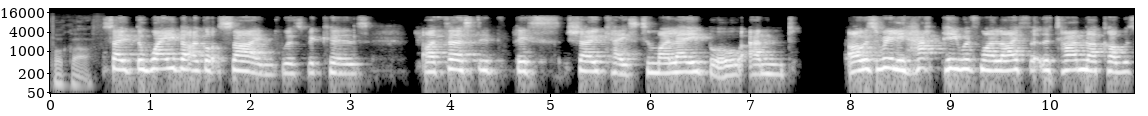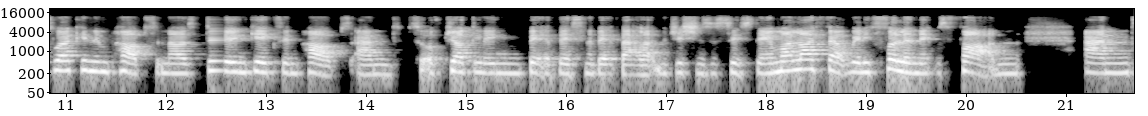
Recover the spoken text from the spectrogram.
fuck off so the way that i got signed was because I first did this showcase to my label and I was really happy with my life at the time. Like I was working in pubs and I was doing gigs in pubs and sort of juggling a bit of this and a bit of that, like magicians assisting. And my life felt really full and it was fun. And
